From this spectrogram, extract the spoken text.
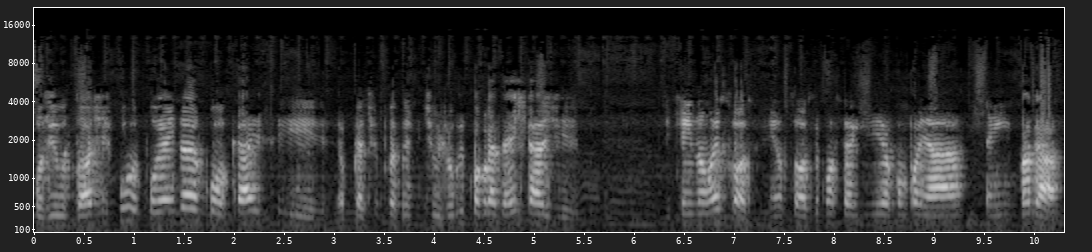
Rodrigo Toches, por, por ainda colocar esse aplicativo para transmitir o jogo e cobrar 10 reais de quem não é sócio. Quem é sócio consegue acompanhar sem pagar.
